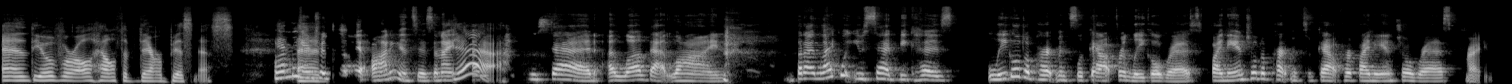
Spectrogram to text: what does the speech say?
and the overall health of their business and the and, interest of their audiences. And I, yeah, you said, I love that line, but I like what you said because legal departments look out for legal risk, financial departments look out for financial risk, right?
